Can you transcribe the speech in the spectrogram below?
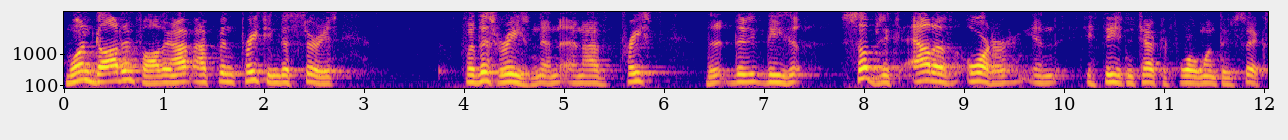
one God and Father. I've been preaching this series for this reason, and, and I've preached the, the, these subjects out of order in, Ephesians chapter 4, 1 through 6.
